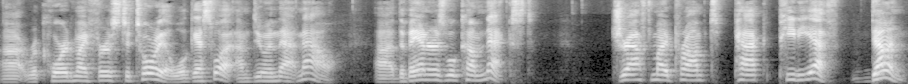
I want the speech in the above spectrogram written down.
uh, record my first tutorial. Well, guess what? I'm doing that now. Uh, the banners will come next. Draft my prompt pack PDF. Done.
